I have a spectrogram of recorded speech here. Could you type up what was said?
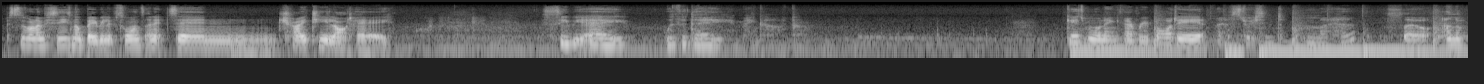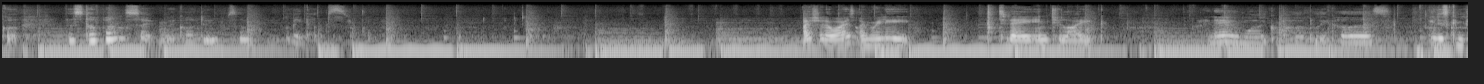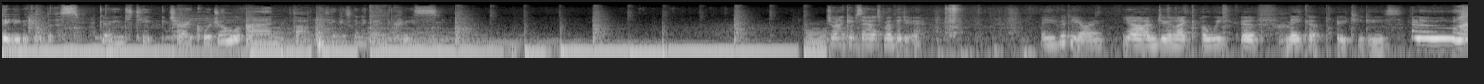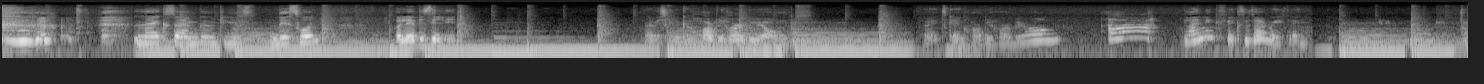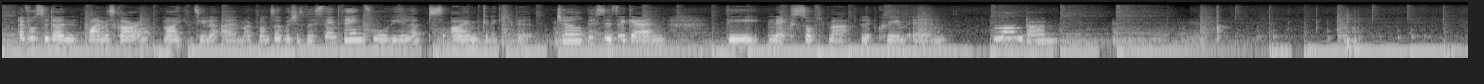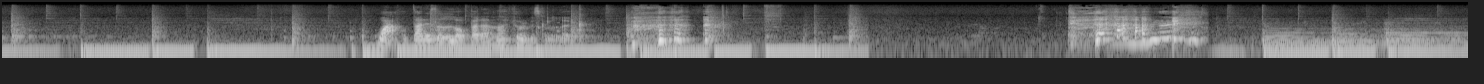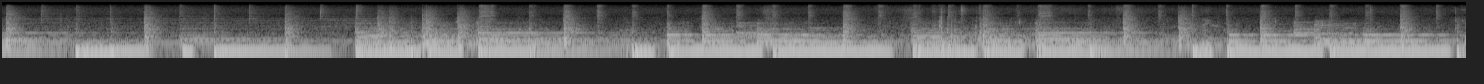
This is one of the seasonal baby lips ones and it's in chai tea latte. CBA with a day makeup. Good morning everybody. I've straightened my hair so and I've got this top on so we gotta do some makeups. Eyeshadow wise I'm really today into like I know more like purpley colours. It is completely because of this. I'm going to take Cherry Cordial and that I think is going to go in the crease. You want to come say hi to my video? Are you videoing? Yeah, I'm doing like a week of makeup OTDs. Hello! Next I'm going to use this one all over the lid. it's gonna go horribly, horribly wrong. Right, it's going horribly, horribly wrong. Ah! Blending fixes everything. I've also done my mascara, my concealer and my bronzer, which is the same thing for the lips. I'm gonna keep it chill. This is again the NYX Soft Matte Lip Cream in London. Wow, that is a lot better than I thought it was gonna look.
